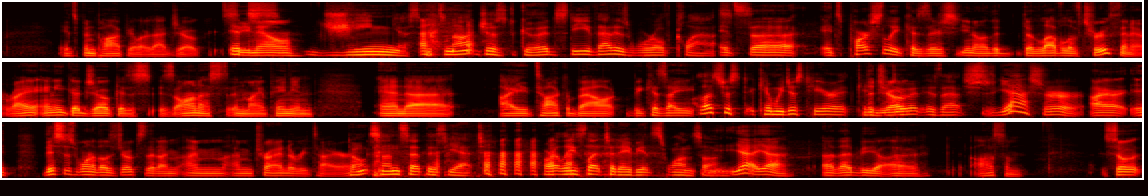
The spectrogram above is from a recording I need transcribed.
it's been popular that joke. See It's now genius. It's not just good, Steve. That is world class. it's uh it's partially cuz there's, you know, the the level of truth in it, right? Any good joke is is honest in my opinion. And uh I talk about because I Let's just. Can we just hear it? Can The you joke- do it? Is that Sh- Yeah, sure. I it this is one of those jokes that I'm I'm I'm trying to retire. Don't sunset this yet, or at least let today be its swan song. Yeah, yeah. Uh, that'd be uh, awesome. So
